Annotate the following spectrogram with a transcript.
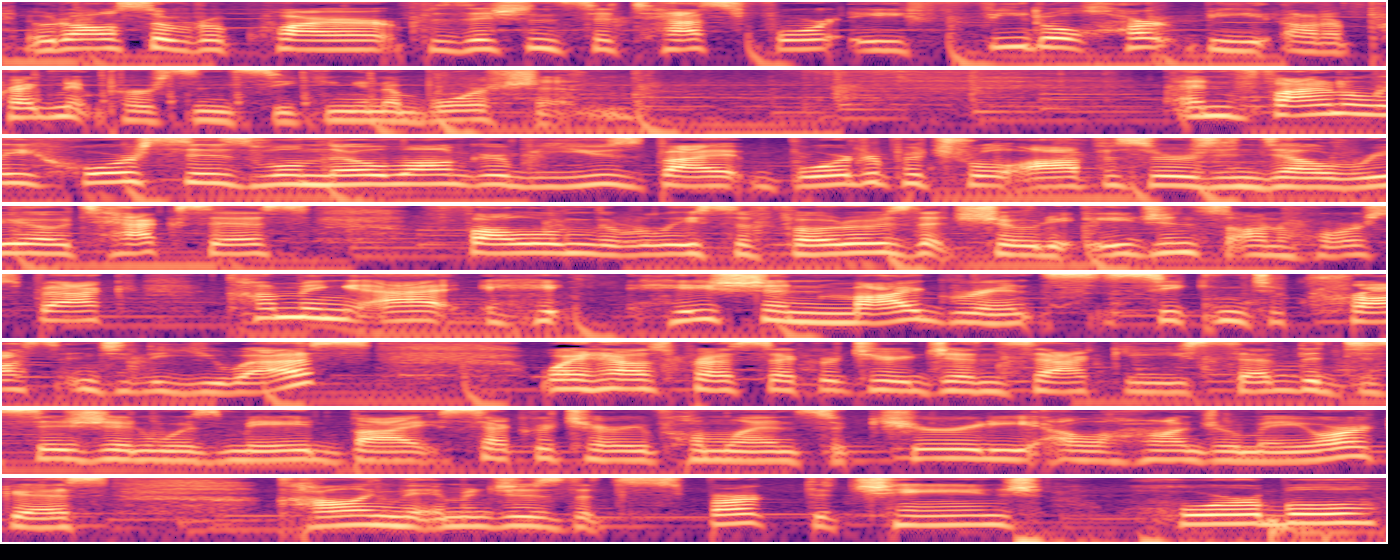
It would also require physicians to test for a fetal heartbeat on a pregnant person seeking an abortion. And finally, horses will no longer be used by Border Patrol officers in Del Rio, Texas, following the release of photos that showed agents on horseback coming at Ha- Haitian migrants seeking to cross into the U.S. White House Press Secretary Jen Psaki said the decision was made by Secretary of Homeland Security Alejandro Mayorkas, calling the images that sparked the change horrible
